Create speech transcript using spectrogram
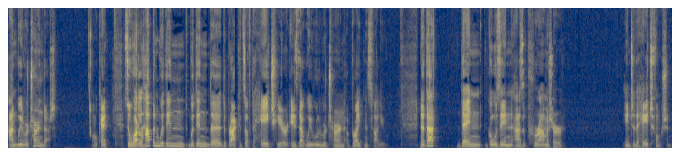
And we return that. Okay, so what will happen within within the, the brackets of the h here is that we will return a brightness value. Now that then goes in as a parameter into the h function.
